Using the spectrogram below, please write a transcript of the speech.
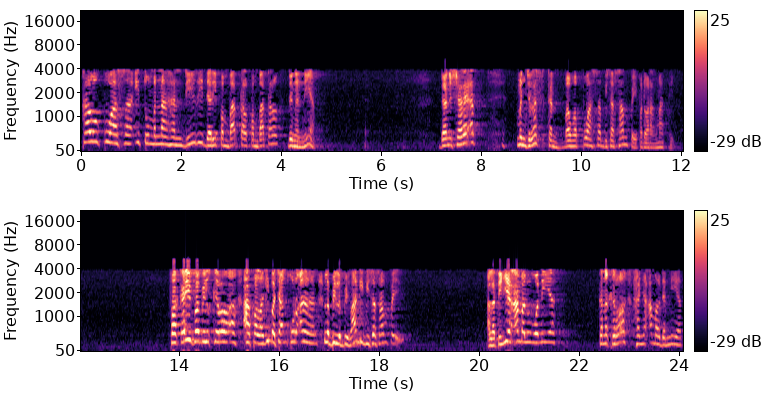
Kalau puasa itu menahan diri dari pembatal-pembatal dengan niat. Dan syariat menjelaskan bahwa puasa bisa sampai pada orang mati. Fakaifa bil qiraah, apalagi bacaan Quran, lebih-lebih lagi bisa sampai. Alatihya amalun wa niyah. Karena qiraah hanya amal dan niat.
